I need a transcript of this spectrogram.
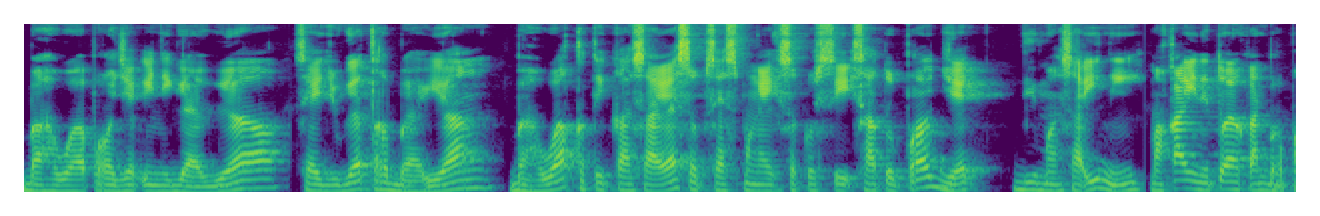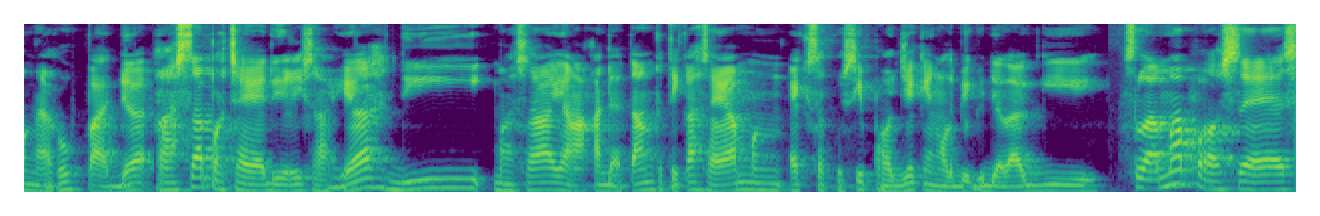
bahwa proyek ini gagal, saya juga terbayang bahwa ketika saya sukses mengeksekusi satu proyek di masa ini, maka ini tuh akan berpengaruh pada rasa percaya diri saya di masa yang akan datang ketika saya mengeksekusi proyek yang lebih gede lagi. Selama proses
